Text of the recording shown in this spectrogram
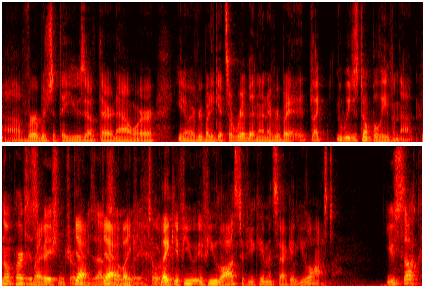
uh, verbiage that they use out there now, where you know everybody gets a ribbon and everybody like we just don't believe in that. No participation Yeah, trophies. yeah, absolutely. like Totally. like if you if you lost, if you came in second, you lost. you suck.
